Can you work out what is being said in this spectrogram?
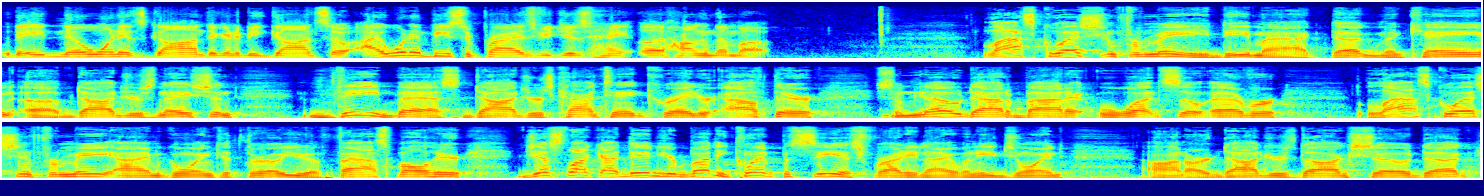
they know when it's gone, they're going to be gone. So I wouldn't be surprised if you just uh, hung them up. Last question for me, DMAC, Doug McKain of Dodgers Nation, the best Dodgers content creator out there. So no doubt about it whatsoever. Last question for me. I'm going to throw you a fastball here, just like I did your buddy Clint Pasillas Friday night when he joined on our Dodgers Dog Show, Doug.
